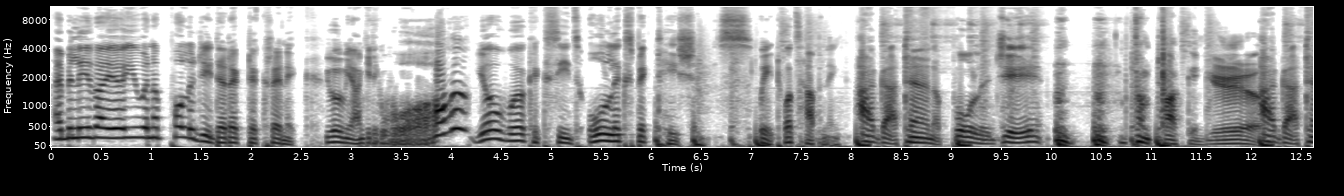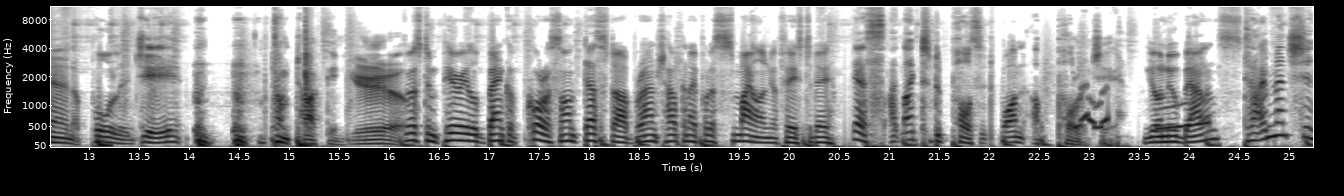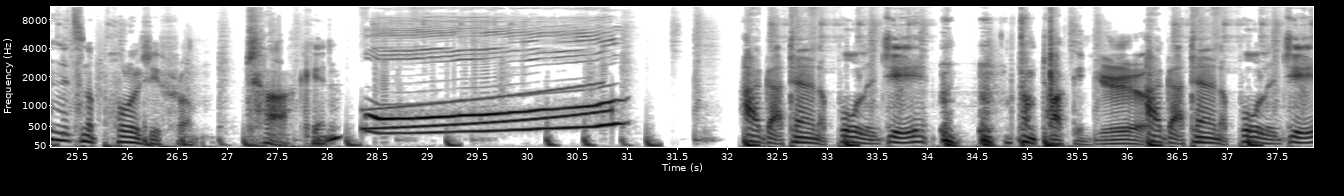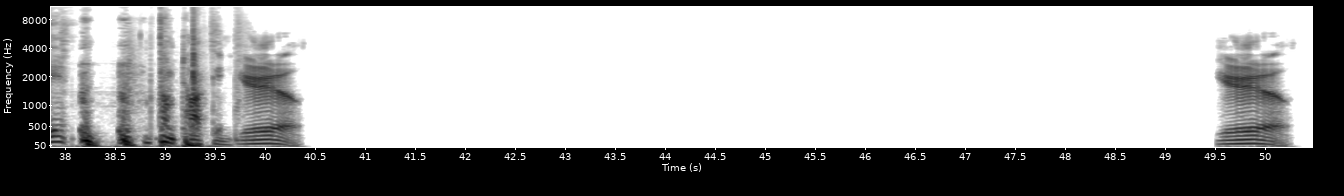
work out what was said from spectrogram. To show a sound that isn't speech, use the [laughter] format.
I believe I owe you an apology, Director Krennic. You owe me, I'm getting what? Your work exceeds all expectations. Wait, what's happening? I got an apology [clears throat] from Tarkin, yeah. I got an apology [clears throat] from Tarkin, yeah. First Imperial Bank of Coruscant Death Star branch, how can I put a smile on your face today? Yes, I'd like to deposit one apology. Your New Balance? Did I mention it's an apology from Tarkin? Oh! I got an apology from Tarkin, yeah. I got an apology from Tarkin, yeah. Yeah.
